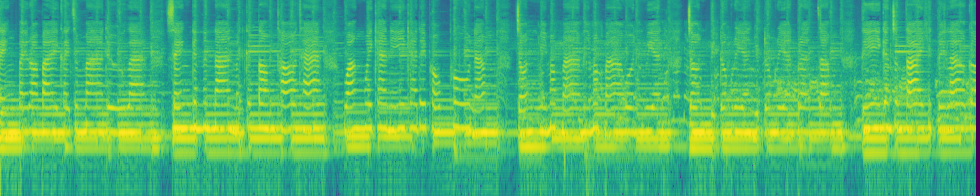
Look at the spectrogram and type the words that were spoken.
เซ็งไปรอไปใครจะมาดูแล เซ็งกันนานๆ มันก็ต้องท้อแท้หวังไว้แค่นี้แค่ได้พบผู้นำ จนมีมากมา มีมากมาวนเวียน จนปิดโรงเรียนหยุดโรงเรียนประจำ ตีกันจนตายคิดไปแล้วก็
